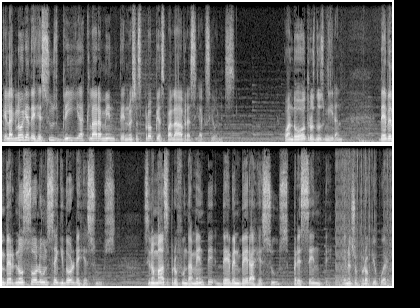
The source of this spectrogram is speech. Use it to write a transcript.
que la gloria de Jesús brilla claramente en nuestras propias palabras y acciones. Cuando otros nos miran, deben ver no solo un seguidor de Jesús, sino más profundamente deben ver a Jesús presente en nuestro propio cuerpo.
